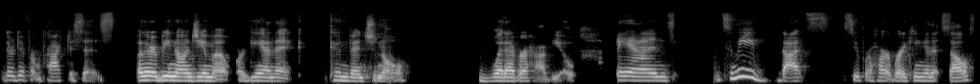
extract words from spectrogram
their different practices, whether it be non GMO, organic, conventional, whatever have you. And to me, that's super heartbreaking in itself.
